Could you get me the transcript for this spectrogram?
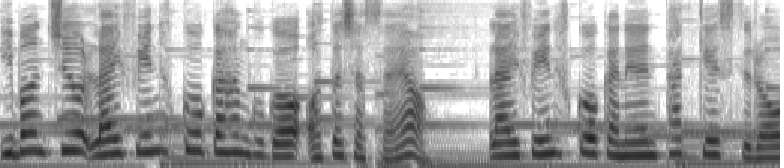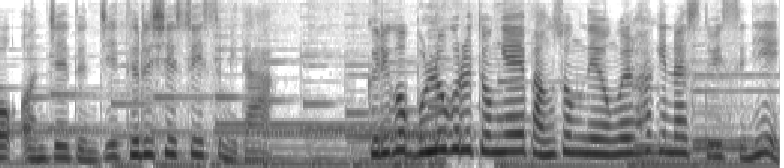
이번 주 Life in Fukuoka 한국어 어떠셨어요? Life in Fukuoka는 팟캐스트로 언제든지 들으실 수 있습니다. 그리고 블로그를 통해 방송 내용을 확인할 수도 있으니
